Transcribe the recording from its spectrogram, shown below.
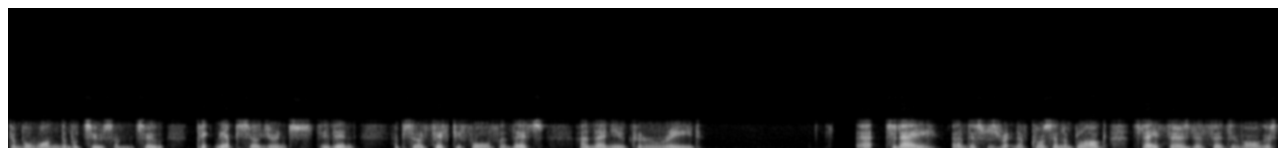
double one double two seven two. Pick the episode you're interested in, episode 54 for this, and then you can read. Uh, today, uh, this was written, of course, in a blog. Today, Thursday, the 30th of August,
